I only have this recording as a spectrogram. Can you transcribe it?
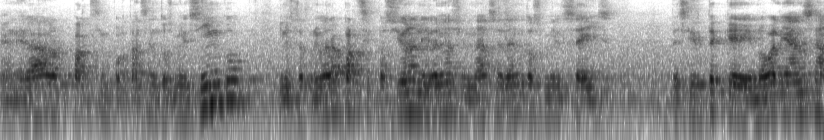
generar partes importantes en 2005 y nuestra primera participación a nivel nacional se da en 2006 decirte que Nueva Alianza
